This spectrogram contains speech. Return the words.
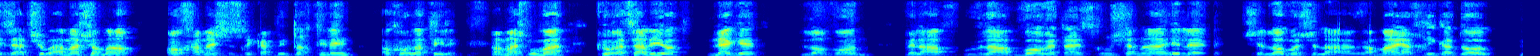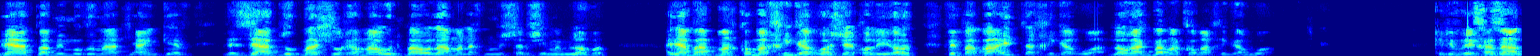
זה התשובה, מה שהוא אמר, או 15 כפית תחתילים, או כל הטילים, ממש מובן, כי הוא רצה להיות נגד לובון, ולעבור את ה-20 שנה האלה של לובון של הרמאי הכי גדול, מאה פעמים הוא רימת יינקב, וזה הדוגמה של רמאות בעולם, אנחנו משתמשים עם לובון. היה במקום הכי גרוע שיכול להיות, ובבית הכי גרוע, לא רק במקום הכי גרוע. כדברי חז"ל,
